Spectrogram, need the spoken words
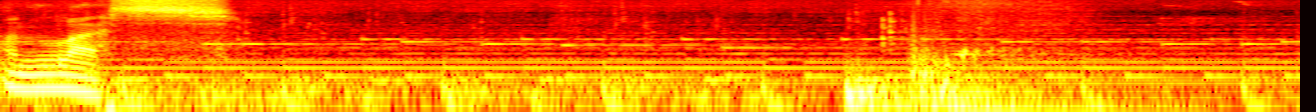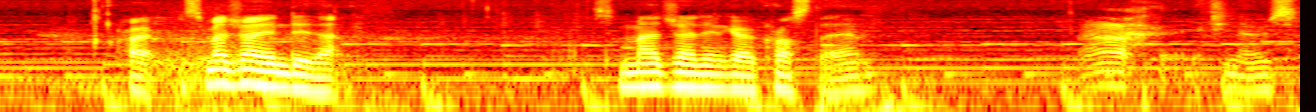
Unless... Right, let's imagine I didn't do that. Let's imagine I didn't go across there. Nose.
